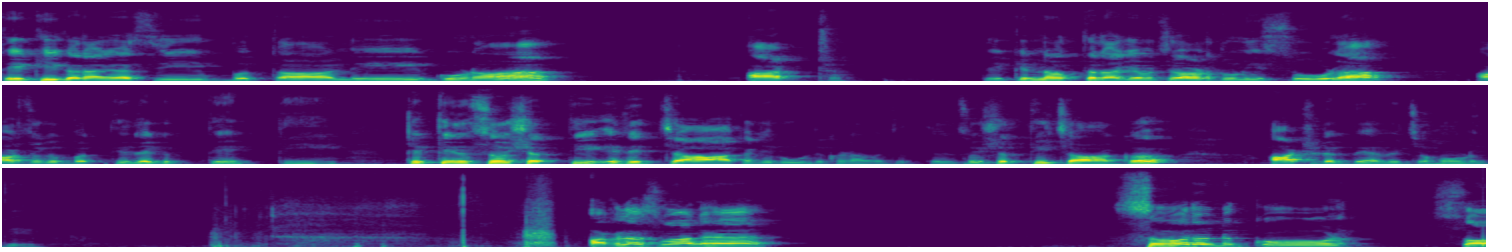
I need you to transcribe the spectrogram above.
ਤੇ ਕੀ ਕਰਾਂਗੇ ਅਸੀਂ? 42 ਗੁਣਾ 8 ਤੇ ਕਿੰਨਾ ਉੱਤਰ ਆ ਗਿਆ ਬੱਚੋ? 8 ਦੂਣੀ 16 8 32 ਦਾ ਇੱਕ 33 ਤੇ 336 ਇਹਦੇ ਚਾਕ ਜ਼ਰੂਰ ਲਿਖਣਾ ਬੱਚੋ 336 ਚਾਕ 8 ਡੱਬਿਆਂ ਵਿੱਚ ਹੋਣਗੇ। ਅਗਲਾ ਸਵਾਲ ਹੈ, ਸਵਰਨ ਕੋਲ 100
